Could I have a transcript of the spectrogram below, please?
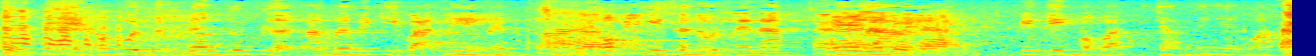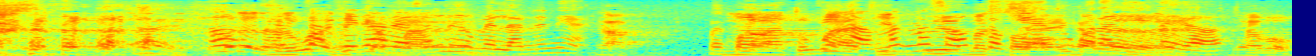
นี่เขาพูดเหมือนเรื่องเพิ่งเกิดมาเมื่อไม่กี่วันเองนะใช่ เขาไม่มีสะดุดเลยนะไม่มีสะดุดนะครับ พี่ติ๊กบอกว่าจำได้ไงวะ ใช่เออก็เดินทางทุกวันอาทิจำตไม่ย์ได้เลยกลับมา ฉันลืมไปแล้วนะเนี่ย ครับ มาทุกวันอาทิตย์จริงเหรอมันเพื่อมามาซ้อมกับซ้อแกมทุกวันอาทิตย์เลยเหรอ ครับผม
